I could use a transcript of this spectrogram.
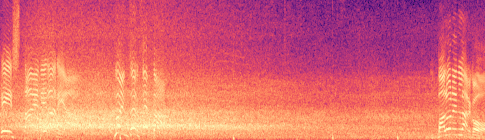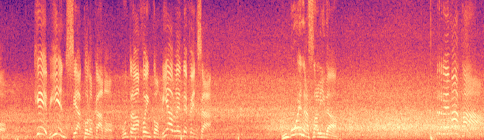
Está en el área. ¡La intercepta! Balón en largo. ¡Qué bien se ha colocado! Un trabajo encomiable en defensa. Buena salida. ¡Remata!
